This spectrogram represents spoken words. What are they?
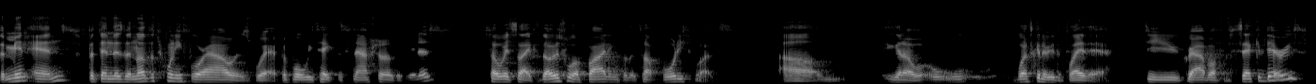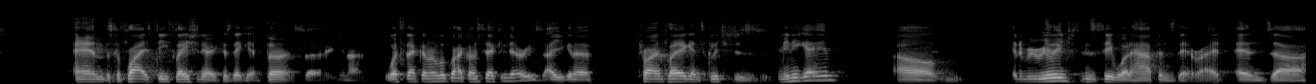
the mint ends, but then there's another 24 hours where before we take the snapshot of the winners. So it's like those who are fighting for the top 40 spots. Um, you know, what's going to be the play there? Do you grab off of secondaries? And the supply is deflationary because they get burnt. So, you know, what's that going to look like on secondaries? Are you going to try and play against Glitch's minigame? Um, it'll be really interesting to see what happens there, right? And uh,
